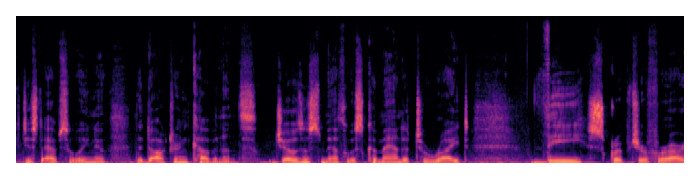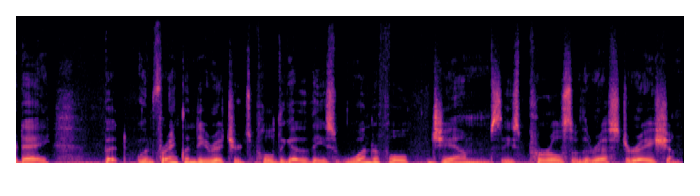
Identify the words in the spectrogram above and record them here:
He just absolutely knew. The Doctrine and Covenants, Joseph Smith was commanded to write the scripture for our day. But when Franklin D. Richards pulled together these wonderful gems, these pearls of the Restoration,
